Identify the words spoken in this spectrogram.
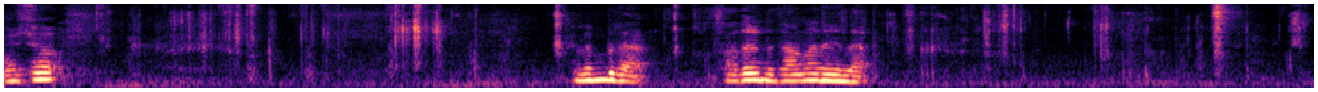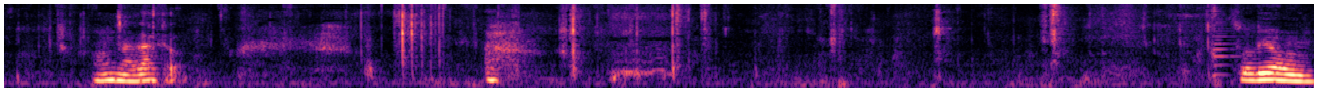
கொஞ்சம் எலும்புல சதண்டு தானே இல்லை. நல்லா இருக்கு சொல்லி அவன்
